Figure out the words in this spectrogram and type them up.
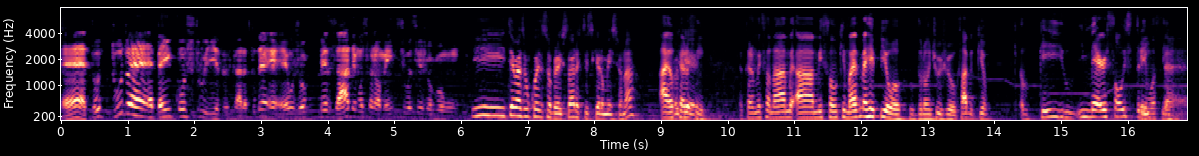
É, tudo, tudo é, é bem construído, cara. Tudo é, é um jogo pesado emocionalmente se você jogou um. E tem mais alguma coisa sobre a história que vocês queiram mencionar? Ah, eu Ok. quero assim. Eu quero mencionar a, missão que mais me arrepiou durante o jogo, sabe? Que eu, eu fiquei imerso ao extremo, assim. Eita.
